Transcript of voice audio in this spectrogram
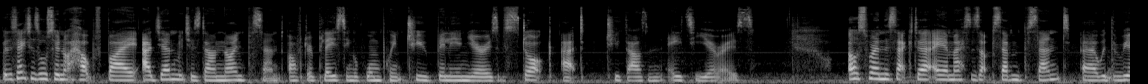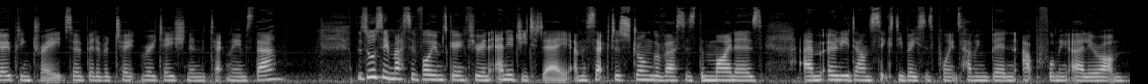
But the sector is also not helped by Adyen, which is down 9% after a placing of 1.2 billion euros of stock at 2,080 euros. Elsewhere in the sector, AMS is up 7% uh, with the reopening trade, so a bit of a rotation in the tech names there. There's also massive volumes going through in energy today, and the sector's stronger versus the miners, um, only down 60 basis points, having been outperforming earlier on.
